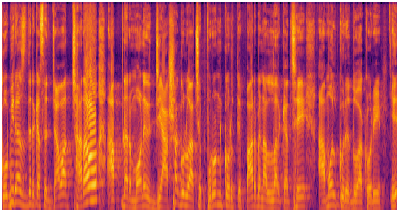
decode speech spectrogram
কবিরাজদের কাছে যাওয়া ছাড়াও আপনার মনের যে আশাগুলো আছে পূরণ করতে পারবেন আল্লাহর কাছে, আমল করে দোয়া করে। এই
